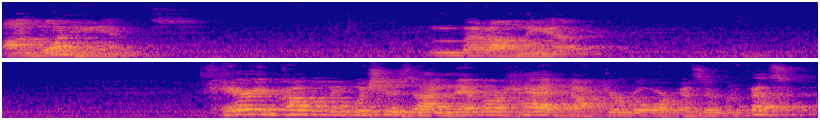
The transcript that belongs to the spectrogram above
On one hand, but on the other. Carrie probably wishes I never had Dr. Roark as a professor.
